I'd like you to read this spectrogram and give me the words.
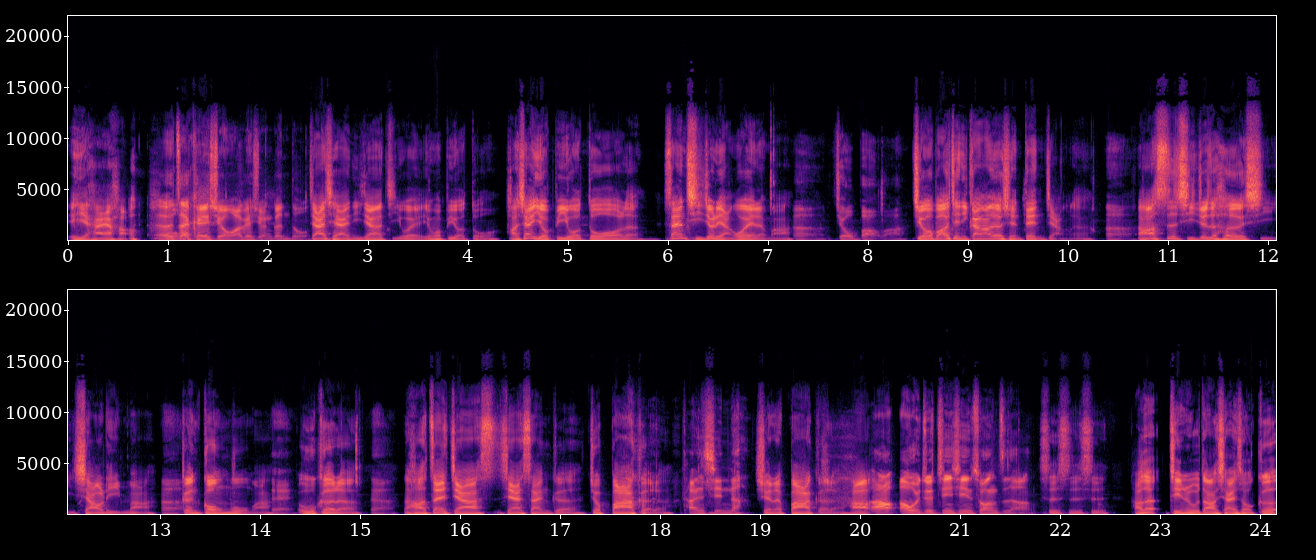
也还好，呃，再可以选，我还可以选更多。加起来，你这样有几位？有没有比我多？好像有比我多了。三期就两位了嘛。嗯，九保吧。九保，而且你刚刚又选店长了。嗯。然后四期就是贺喜、小林嘛，嗯，跟公木嘛，对，五个了。嗯。然后再加现在三个，就八个了。贪心呐，选了八个了。好啊啊！我就金星双子啊。是是是。好的，进入到下一首歌，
